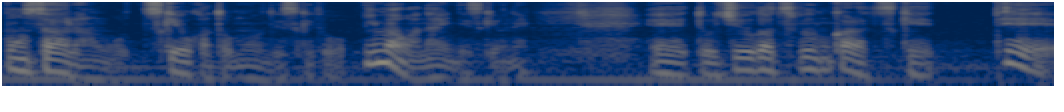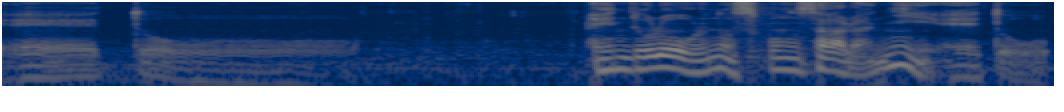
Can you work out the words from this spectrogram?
ポンサー欄をつけようかと思うんですけど今はないんですけどね、えーと、10月分からつけてえっ、ー、とエンドロールのスポンサー欄に、えーと、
